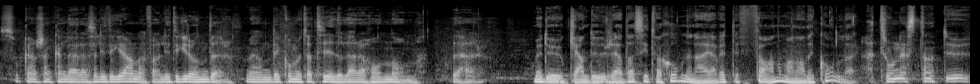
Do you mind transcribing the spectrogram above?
Så kanske han kan lära sig lite grann i alla fall, lite grunder. Men det kommer ta tid att lära honom det här. Men du, kan du rädda situationen här? Jag vet inte fan om han hade koll där. Jag tror nästan att du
